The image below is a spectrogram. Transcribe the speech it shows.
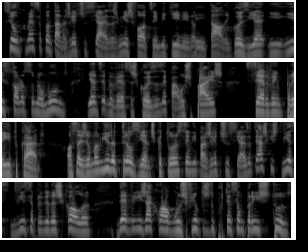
Se eu começo a plantar nas redes sociais as minhas fotos em biquíni e tal e coisa, e, e, isso torna-se o meu mundo, e antes sempre a ver essas coisas, epá, os pais servem para educar. Ou seja, uma miúda de 13 anos, 14, tem de ir para as redes sociais. Até acho que isto devia-se devia aprender na escola. Deve ir já com alguns filtros de proteção para isto tudo.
